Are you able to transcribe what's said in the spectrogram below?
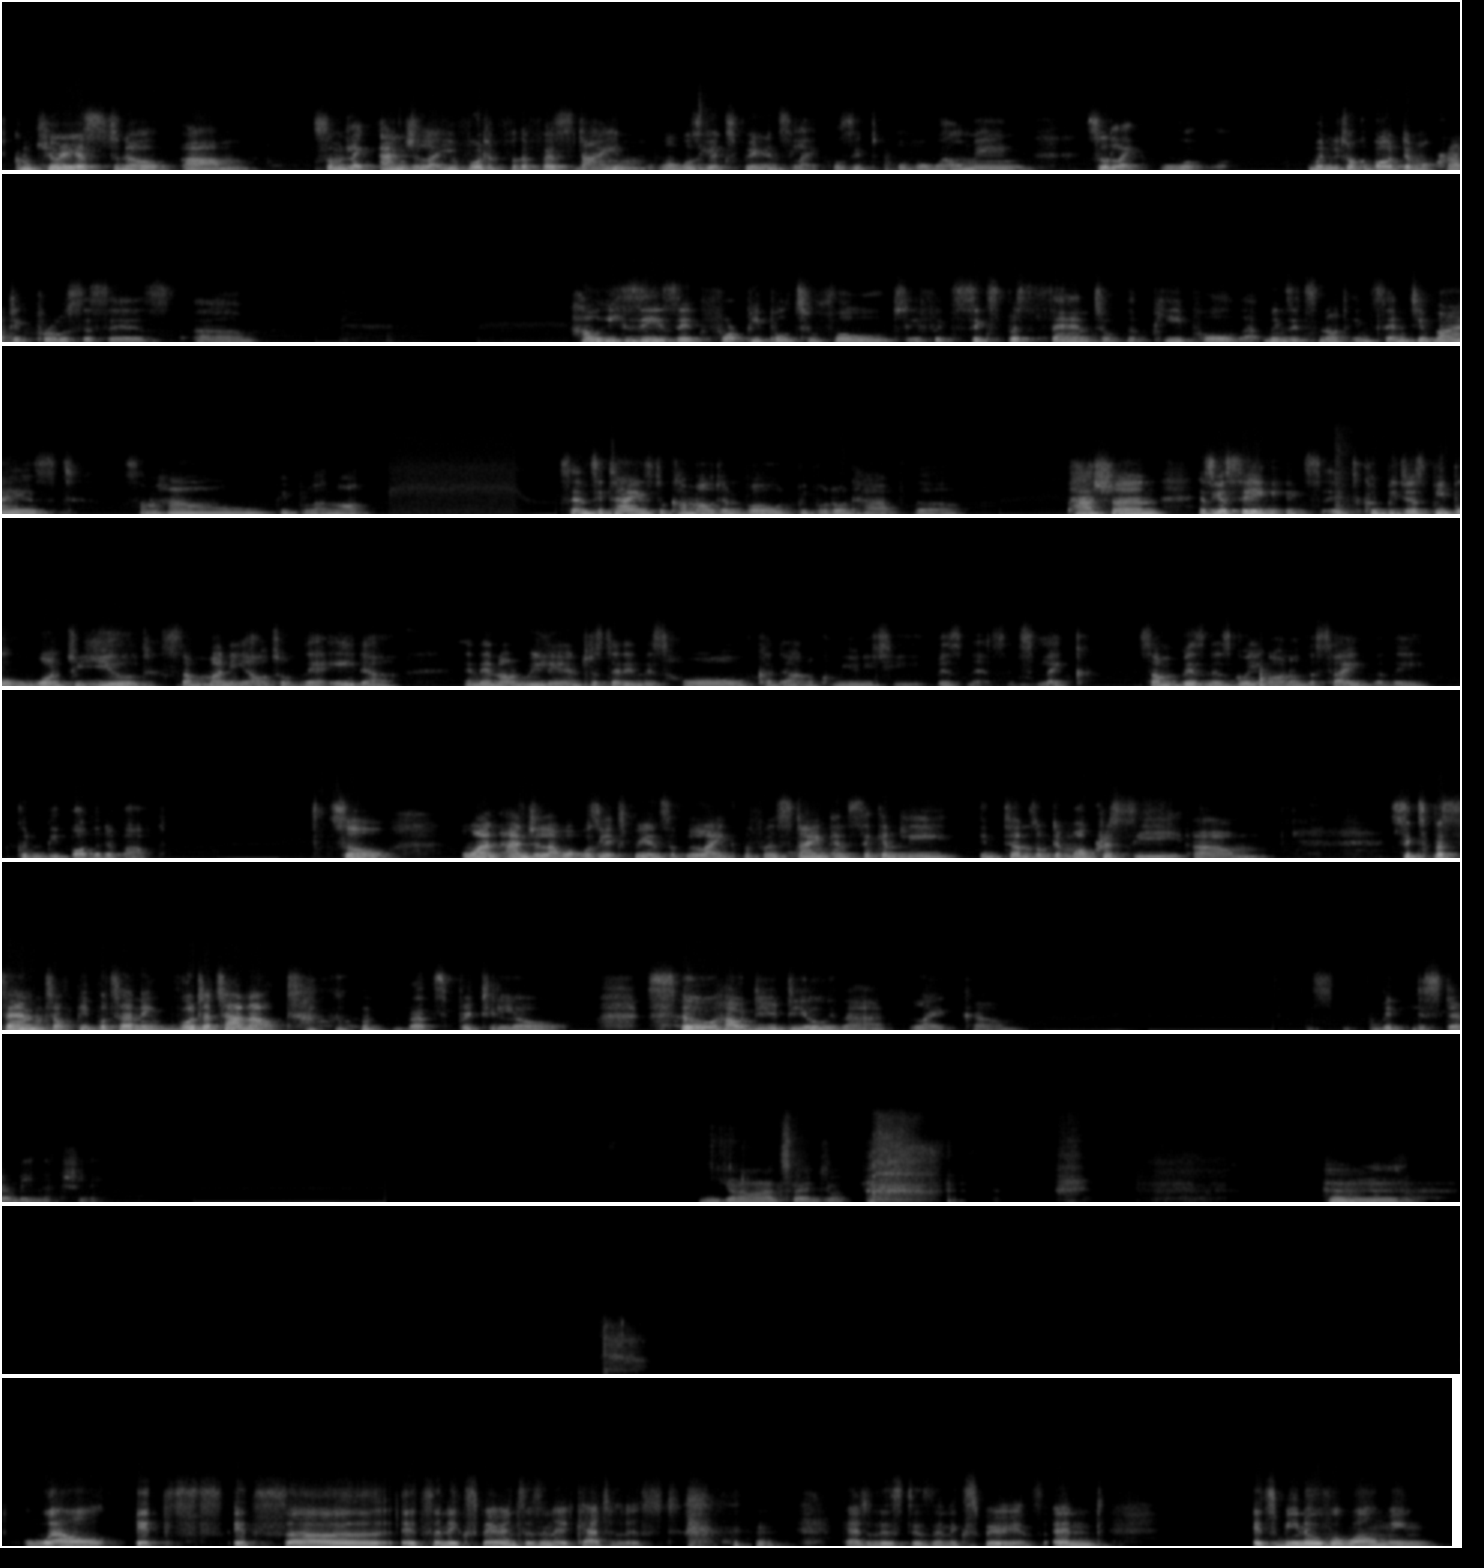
I'm curious to know um, someone like Angela, you voted for the first time. What was your experience like? Was it overwhelming? So, like, when we talk about democratic processes, um, how easy is it for people to vote? If it's 6% of the people, that means it's not incentivized somehow. People are not sensitized to come out and vote. People don't have the passion. As you're saying, it's it could be just people who want to yield some money out of their ADA and they're not really interested in this whole Cardano community business. It's like some business going on on the side that they couldn't be bothered about. So one, Angela, what was your experience like the first time? And secondly, in terms of democracy, um, 6% of people turning voter turnout, that's pretty low. So how do you deal with that? Like, um, it's a bit disturbing actually. You going to answer, Angela? hmm. Well, it's it's uh it's an experience, isn't it, Catalyst? Catalyst is an experience, and it's been overwhelming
